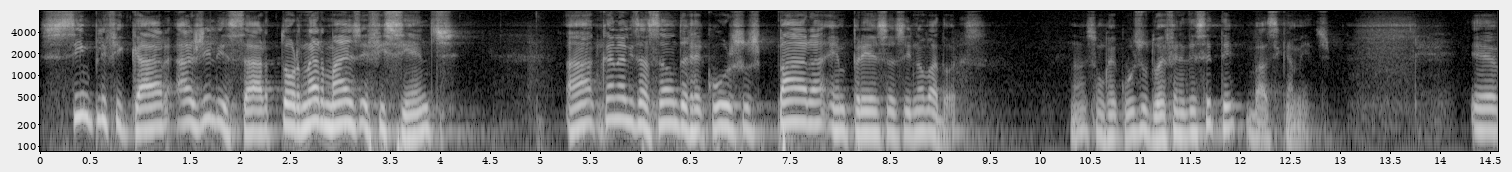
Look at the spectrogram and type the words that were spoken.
simplificar, agilizar, tornar mais eficiente a canalização de recursos para empresas inovadoras. São recursos do FNDCT, basicamente. É,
